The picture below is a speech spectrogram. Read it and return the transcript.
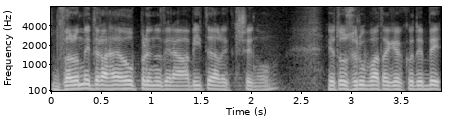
velmi drahého plynu vyrábíte elektřinu. Je to zhruba tak, jako kdyby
